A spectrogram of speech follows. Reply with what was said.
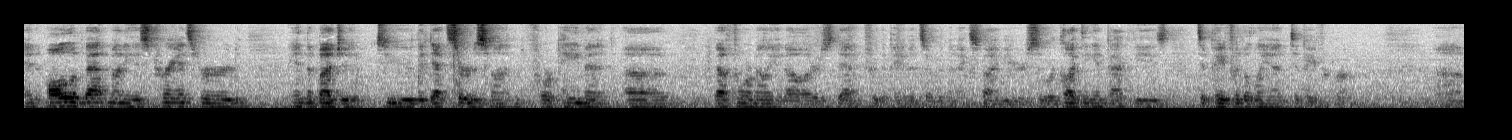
And all of that money is transferred in the budget to the debt service fund for payment of the $4 million debt for the payments over the next five years. So we're collecting impact fees to pay for the land, to pay for growth. Um,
